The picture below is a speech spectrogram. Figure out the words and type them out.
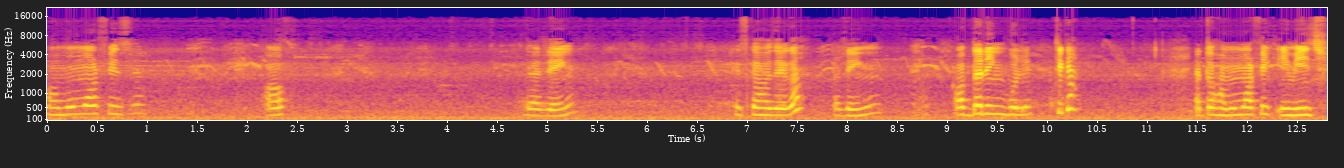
homomorphism of the ring किसका हो जाएगा रिंग ऑफ़ द रिंग बोले ठीक है या तो होमोमॉर्फिक इमेज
